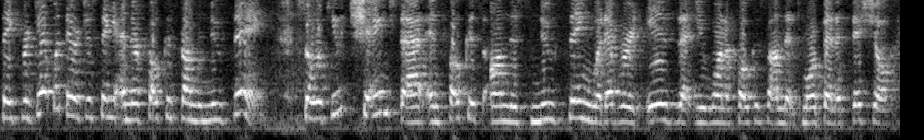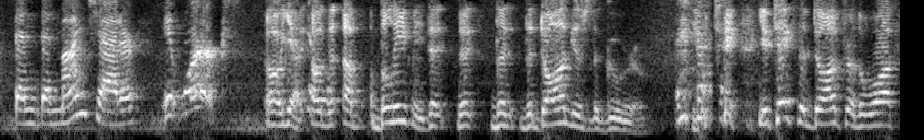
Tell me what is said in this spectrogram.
they forget what they're just thinking and they're focused on the new thing. So if you change that and focus on this new thing, whatever it is that you want to focus on that's more beneficial than than mind chatter, it works. Oh yeah. Oh, the, uh, believe me, the, the the the dog is the guru. you, take, you take the dog for the walk.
